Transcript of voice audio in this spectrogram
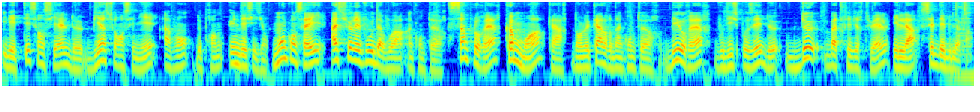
il est essentiel de bien se renseigner avant de prendre une décision. Mon conseil assurez-vous d'avoir un compteur simple horaire comme moi, car dans le cadre d'un compteur bi-horaire, vous disposez de deux batteries virtuelles et là, c'est le début de la fin.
